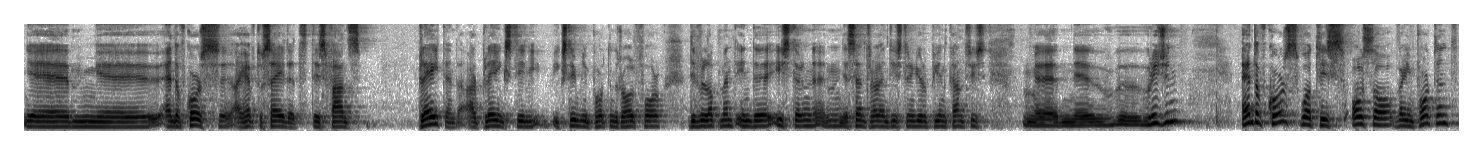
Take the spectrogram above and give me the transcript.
Um, uh, and of course, uh, I have to say that these funds played and are playing still extremely important role for development in the Eastern, um, Central and Eastern European countries um, uh, region. And of course, what is also very important,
